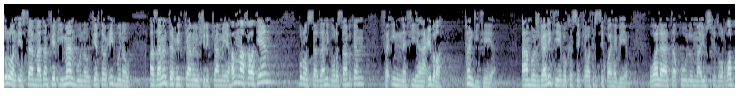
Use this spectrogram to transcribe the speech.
برون إسلام ما دام في الإيمان بونو في التوحيد بونو أزانن توحيد كامل وشرك كامل. هل ناخلتين؟ برون سرداني قورستان بكن فإن فيها عبرة. پنديتيا ئامۆژگاریتێ بۆ کەسێک کەەوە ترسی خوای هەبێ. ولا تقول ما يسخط الرب.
